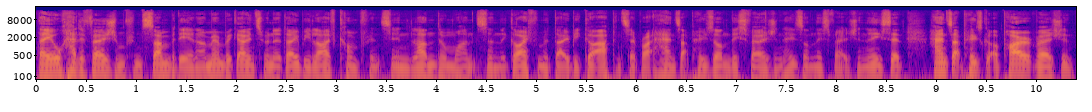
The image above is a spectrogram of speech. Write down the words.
they all had a version from somebody. And I remember going to an Adobe live conference in London once and the guy from Adobe got up and said right hands up who's on this version? Who's on this version? And he said hands up who's got a pirate version?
